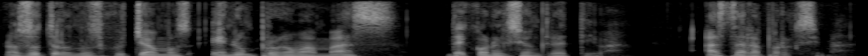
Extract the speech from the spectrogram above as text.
Nosotros nos escuchamos en un programa más de Conexión Creativa. Hasta la próxima.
